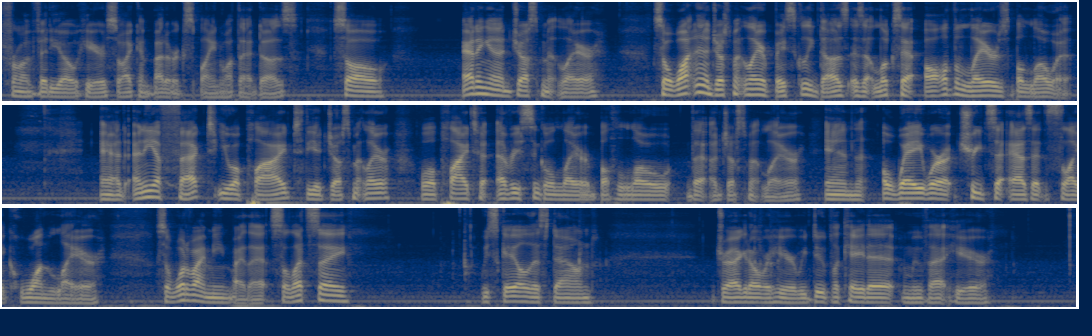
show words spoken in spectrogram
from a video here so I can better explain what that does. So adding an adjustment layer. So what an adjustment layer basically does is it looks at all the layers below it. And any effect you apply to the adjustment layer will apply to every single layer below that adjustment layer in a way where it treats it as it's like one layer. So what do I mean by that? So let's say we scale this down drag it over here, we duplicate it, we move that here.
